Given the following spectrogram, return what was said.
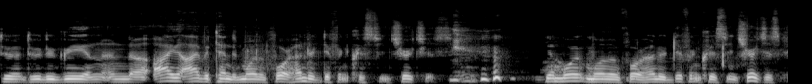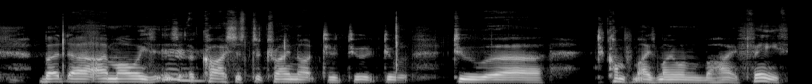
to, to a degree. And and uh, I I've attended more than four hundred different Christian churches. Yeah, more more than four hundred different Christian churches, but uh, I'm always cautious to try not to to to to uh, to compromise my own Baha'i faith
